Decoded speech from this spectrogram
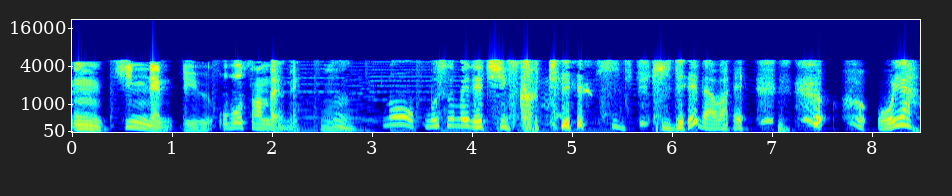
うん。新年っていうお坊さんだよね。う。うんん。の娘でチンコっていう、ひ、ひでえ名前。おや、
